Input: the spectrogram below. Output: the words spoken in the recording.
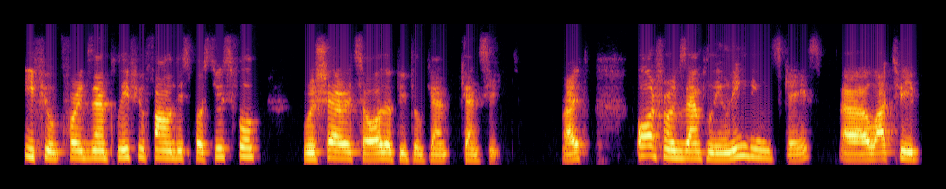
if you, for example, if you found this post useful, reshare it so other people can can see it, right? Or for example, in LinkedIn's case, uh, what we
